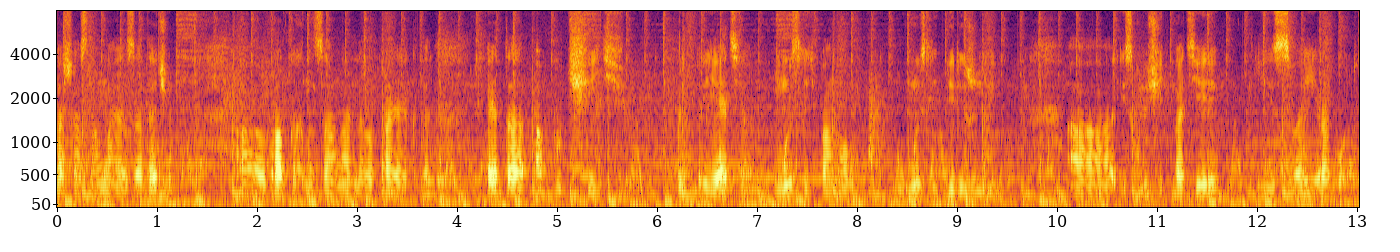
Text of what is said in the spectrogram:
наша основная задача а, в рамках национального проекта – это обучить предприятия мыслить по-новому, мыслить бережливо, а, исключить потери из своей работы.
